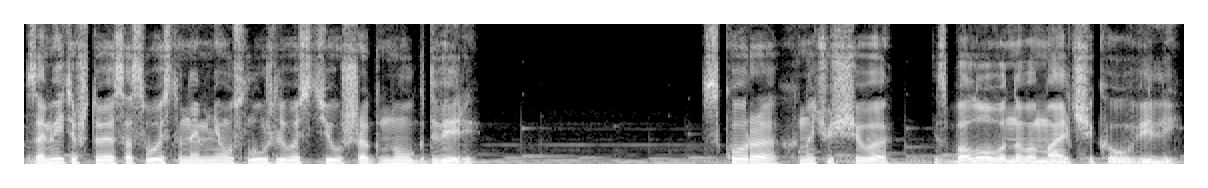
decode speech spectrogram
заметив, что я со свойственной мне услужливостью шагнул к двери. Скоро хнычущего, избалованного мальчика увели.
